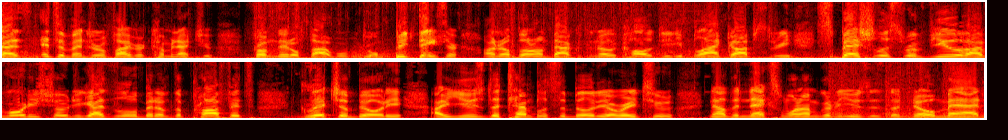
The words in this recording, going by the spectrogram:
Guys, it's Avenger 05 here coming at you from the 05. We're doing big things here on Upload. I'm back with another Call of Duty Black Ops 3 specialist review. I've already showed you guys a little bit of the Prophet's glitch ability. I used the templates ability already too. Now the next one I'm going to use is the Nomad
